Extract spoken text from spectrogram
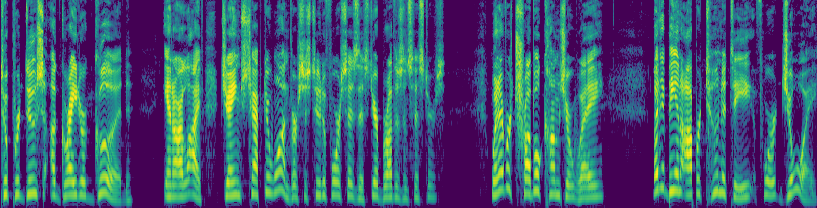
to produce a greater good in our life. James chapter 1, verses 2 to 4 says this Dear brothers and sisters, whenever trouble comes your way, let it be an opportunity for joy.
